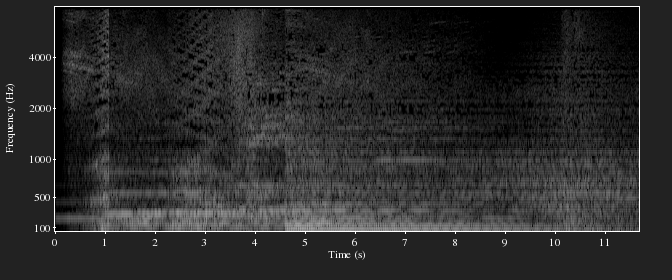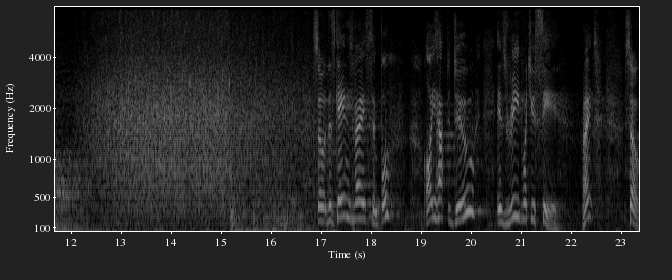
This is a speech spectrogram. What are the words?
So this game is very simple. All you have to do is read what you see, right? So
